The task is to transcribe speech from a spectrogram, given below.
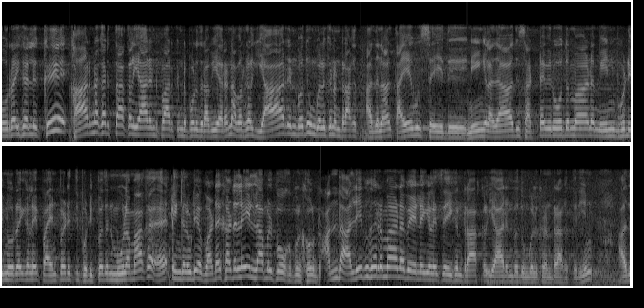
முறைகளுக்கு காரணகர்த்தாக்கள் யார் என்று பார்க்கின்ற பொழுது ரவியாரன் அவர்கள் யார் என்பது உங்களுக்கு நன்றாக அதனால் தயவு செய்து நீங்கள் அதாவது சட்டவிரோதமான மீன்பிடி முறைகளை பயன்படுத்தி பிடிப்பதன் மூலமாக எங்களுடைய வடகடலே இல்லாமல் போக அந்த அழிவுகரமான வேலைகளை செய்கின்றார்கள் யார் என்பது உங்களுக்கு நன்றாக தெரியும். அது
